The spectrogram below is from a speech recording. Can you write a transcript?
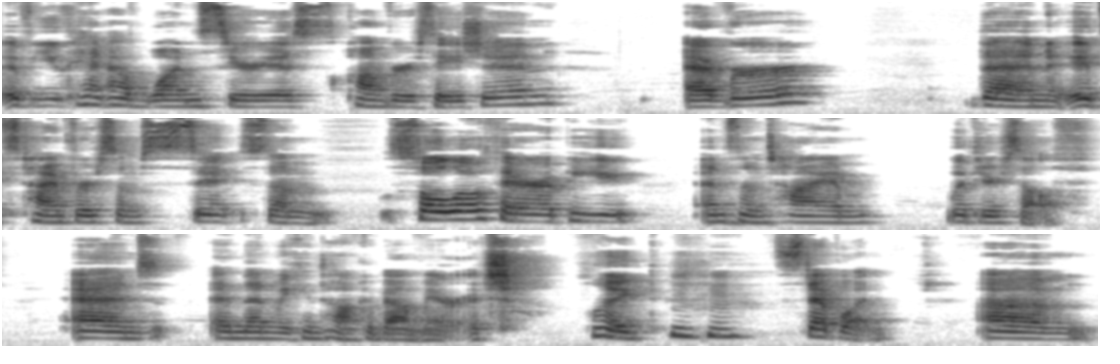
if you can't have one serious conversation ever, then it's time for some some solo therapy and some time with yourself, and and then we can talk about marriage. like mm-hmm. step one, um,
